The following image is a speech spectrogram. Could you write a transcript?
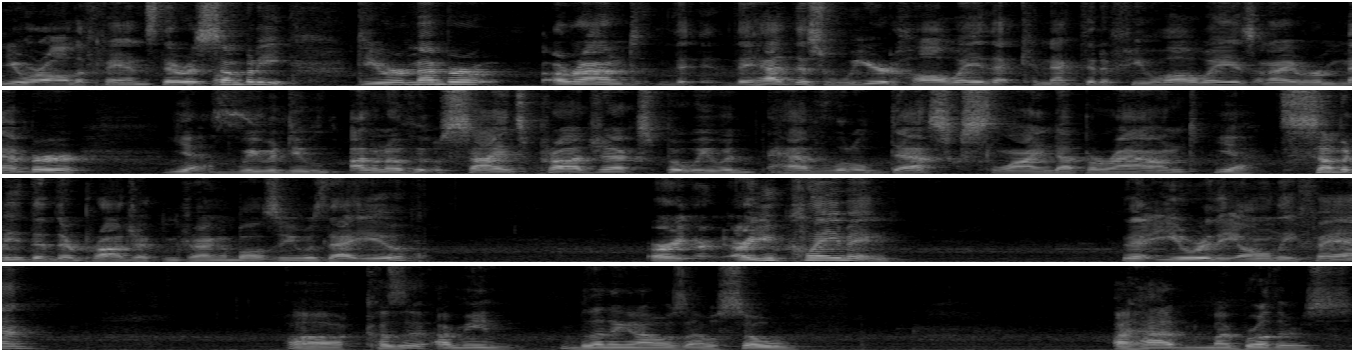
You were all the fans. There was somebody. Do you remember around? th- They had this weird hallway that connected a few hallways, and I remember Yes. we would do. I don't know if it was science projects, but we would have little desks lined up around. yeah. Somebody did their project in Dragon Ball Z. Was that you? Or are- are you claiming that you were the only fan? Uh, cause it, I mean, but then again, I was I was so. I had my brothers.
